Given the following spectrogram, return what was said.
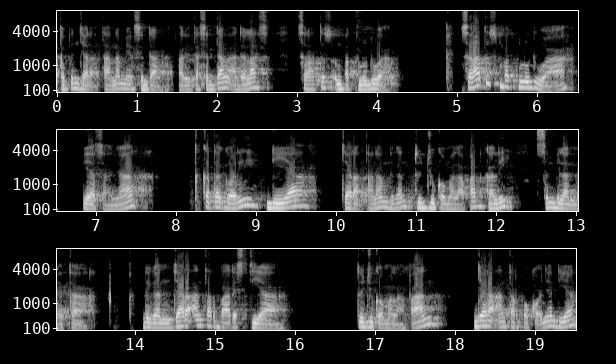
ataupun jarak tanam yang sedang. Varietas sedang adalah 142. 142 biasanya kategori dia jarak tanam dengan 7,8 kali 9 meter. Dengan jarak antar baris dia 7,8, jarak antar pokoknya dia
